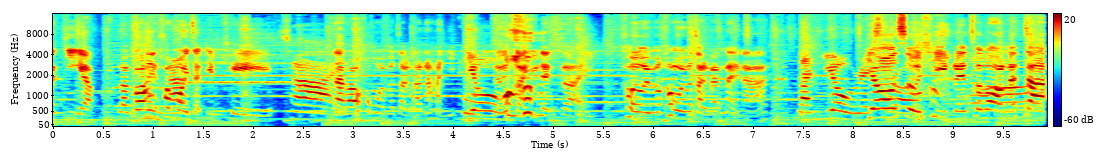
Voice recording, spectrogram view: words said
ตะเกียบแล้วก็ให้หนึ่งขโมยอันจาก MK ใช่แต่เราขโมยมาจากร้านอาหารญี่ปุ่นโยเนื่องจากอยู่แดนไกลเคยมาขโมยมาจากร้านไหนนะ ร้านโยเรสโยซูชิเรสอร์ทนะจ๊ะ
